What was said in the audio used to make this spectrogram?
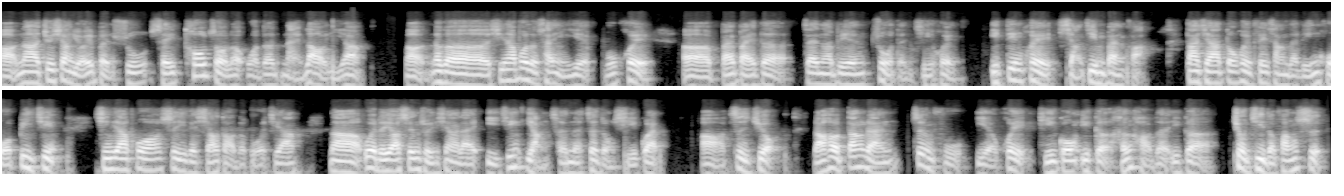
啊，那就像有一本书，谁偷走了我的奶酪一样。啊，那个新加坡的餐饮业不会呃白白的在那边坐等机会，一定会想尽办法。大家都会非常的灵活，毕竟新加坡是一个小岛的国家。那为了要生存下来，已经养成了这种习惯啊，自救。然后当然政府也会提供一个很好的一个救济的方式。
